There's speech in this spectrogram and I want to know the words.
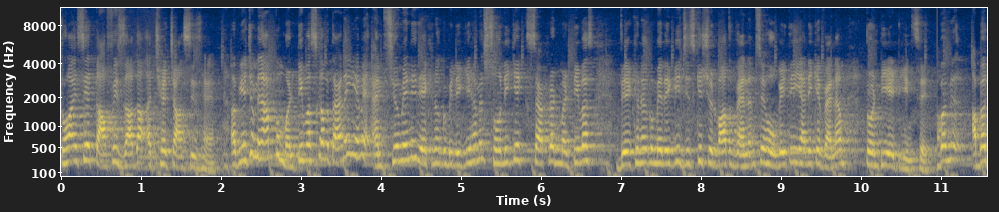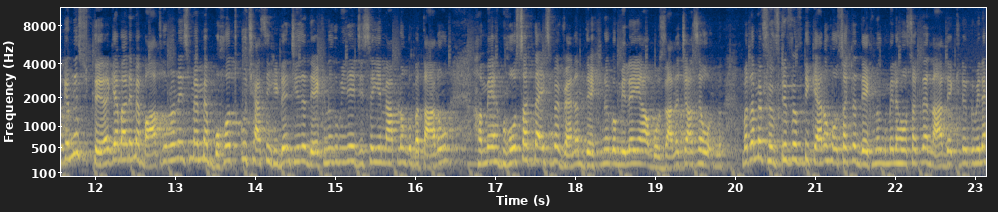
तो हाँ इसके काफ़ी ज़्यादा अच्छे चांसेस हैं। अब ये जो मैंने आपको मल्टीवर्स का बताया ना, ये हमें एमसीयू में नहीं देखने को मिलेगी, हमें सोनी की एक सेपरेट मल्टीवर्स देखने को मिलेगी, जिसकी शुरुआत वैनम से हो गई थी, यानी कि वैनम 2018 से। अब अब अगर मैं ट्रेलर के बारे में बात करूँ ना इसमें हमें बहुत कुछ ऐसी हिडन चीज़ें देखने को मिली जिससे ये मैं आप लोगों को बता रहा हूँ। हमें हो सकता है इसमें वैनम देखने को मिले या बहुत ज़्यादा चांस है मतलब मैं फिफ्टी फिफ्टी कह रहा हूँ हो सकता है देखने को मिले हो सकता है ना देखने को मिले।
